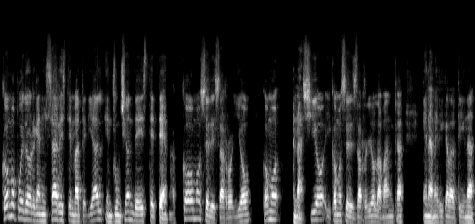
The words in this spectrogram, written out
cómo puedo organizar este material en función de este tema, cómo se desarrolló, cómo nació y cómo se desarrolló la banca en América Latina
